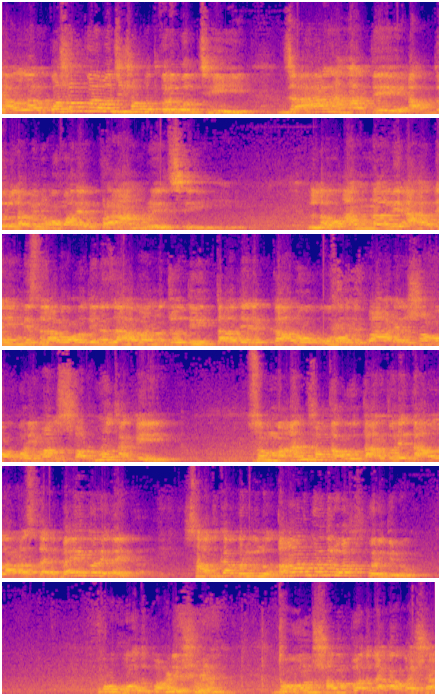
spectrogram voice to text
আল্লাহর কসম করে বলছি, শপথ করে বলছি যার হাতে আব্দুল্লাহ বিন ওমরের প্রাণ রয়েছে। যদি তাদের কারও উহুদ পাহাড়ের সমপরিমাণ স্বর্ণ থাকে তারপরে তা আল্লাহর রাস্তায় ব্যয় করে দেয়। সাদকা করে দিল, দান করে দিল ওয়াকফ করে দিল। সমান ধন, সম্পদ টাকা পয়সা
